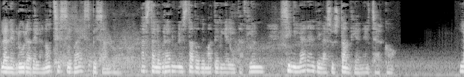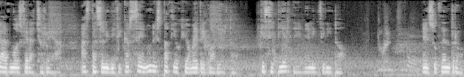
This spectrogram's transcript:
la negrura de la noche se va espesando hasta lograr un estado de materialización similar al de la sustancia en el charco. La atmósfera chorrea hasta solidificarse en un espacio geométrico abierto que se pierde en el infinito. En su centro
